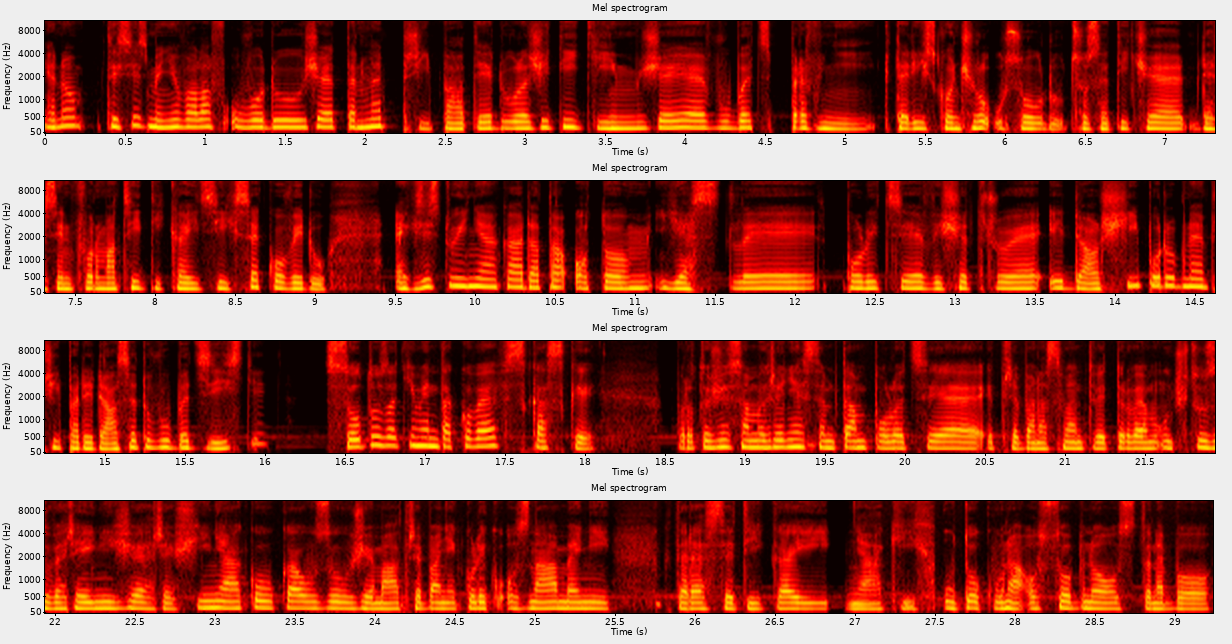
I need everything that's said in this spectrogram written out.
Jenom ty jsi zmiňovala v úvodu, že tenhle případ je důležitý tím, že je vůbec první, který skončil u soudu, co se týče dezinformací týkajících se covidu. Existují nějaká data o tom, jestli policie vyšetřuje i další podobné případy? Dá se to vůbec zjistit? Jsou to zatím jen takové vzkazky. Protože samozřejmě jsem tam policie i třeba na svém Twitterovém účtu zveřejní, že řeší nějakou kauzu, že má třeba několik oznámení, které se týkají nějakých útoků na osobnost, nebo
